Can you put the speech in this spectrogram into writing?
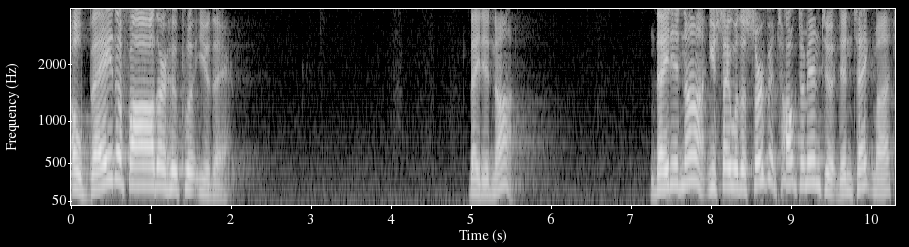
Obey the Father who put you there. They did not. They did not. You say, well, the serpent talked them into it. Didn't take much.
